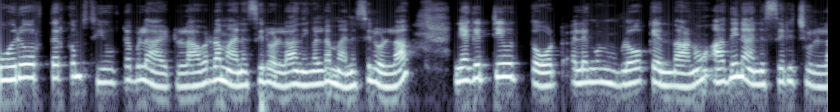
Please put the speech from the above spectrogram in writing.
ഓരോരുത്തർക്കും സ്യൂട്ടബിൾ ആയിട്ടുള്ള അവരുടെ മനസ്സിലുള്ള നിങ്ങളുടെ മനസ്സിലുള്ള നെഗറ്റീവ് തോട്ട് അല്ലെങ്കിൽ ബ്ലോക്ക് എന്താണോ അതിനനുസരിച്ചുള്ള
